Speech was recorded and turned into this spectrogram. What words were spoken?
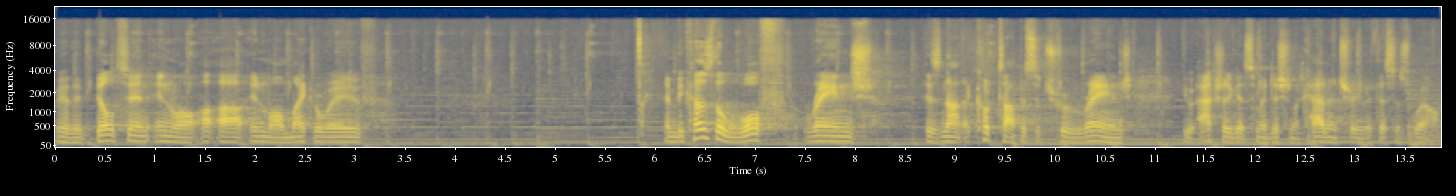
We have a built-in in-wall uh, in-wall microwave. And because the Wolf range is not a cooktop, it's a true range, you actually get some additional cabinetry with this as well.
